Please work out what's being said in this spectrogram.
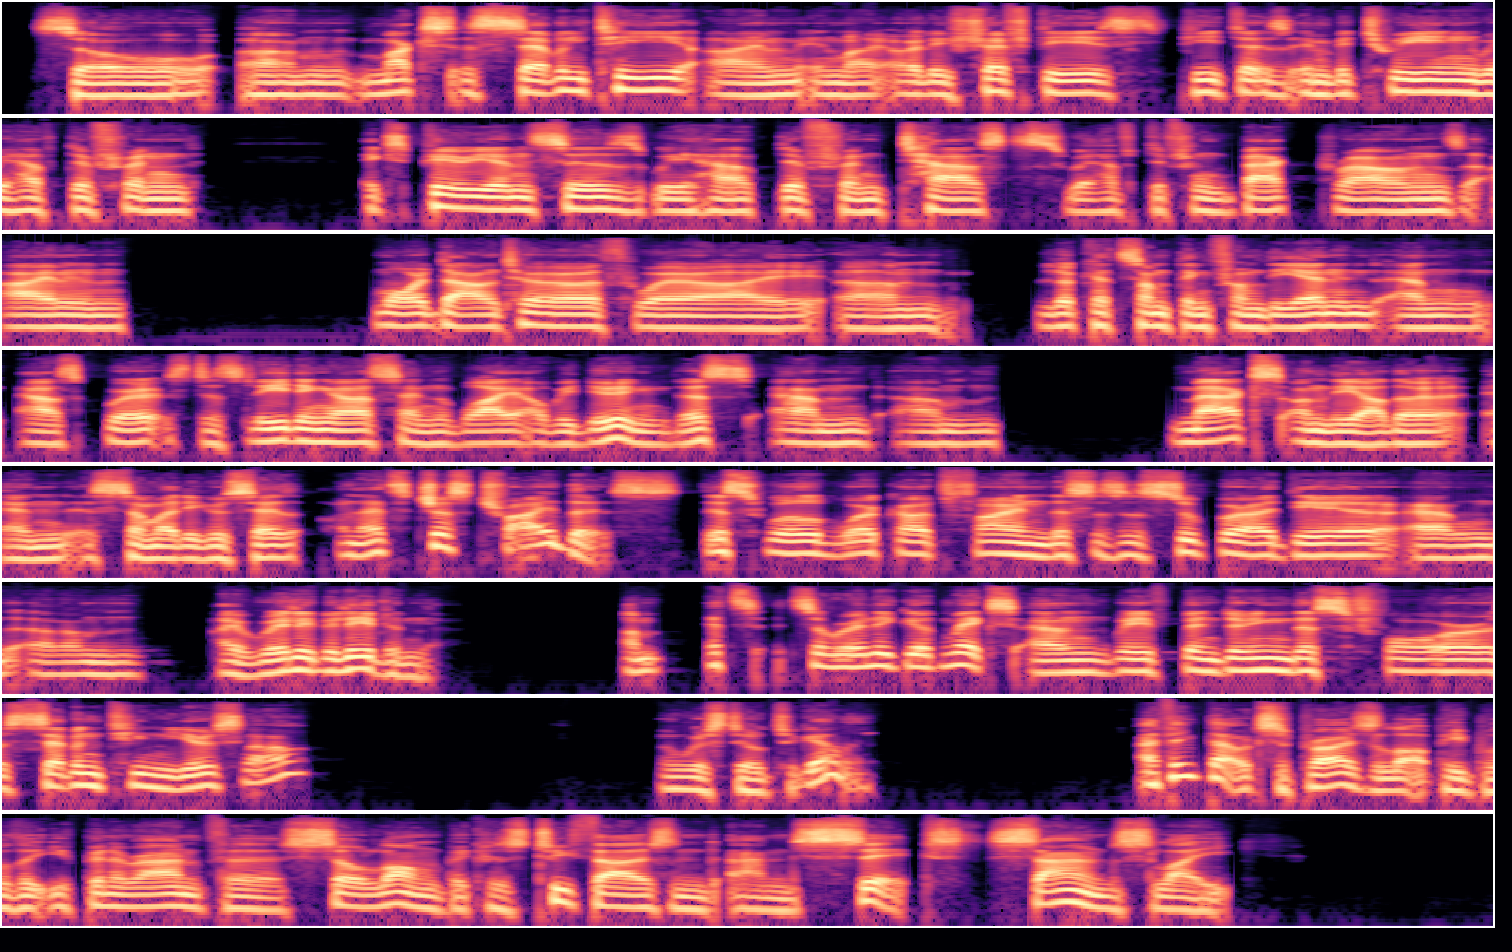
So um, Max is 70. I'm in my early 50s. Peter is in between. We have different experiences. We have different tasks. We have different backgrounds. I'm more down to earth where I um, look at something from the end and ask, where is this leading us and why are we doing this? And um, Max, on the other end, is somebody who says, oh, let's just try this. This will work out fine. This is a super idea. And um, I really believe in that um, it's it's a really good mix, and we've been doing this for 17 years now, and we're still together. I think that would surprise a lot of people that you've been around for so long because 2006 sounds like,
